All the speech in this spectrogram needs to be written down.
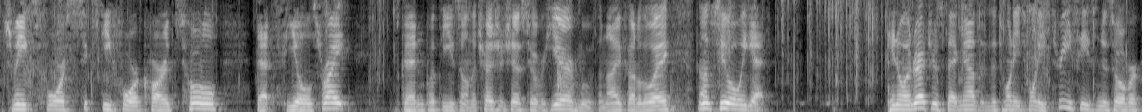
which makes for 64 cards total. That feels right. Let's go ahead and put these on the treasure chest over here, move the knife out of the way, and let's see what we get. You know, in retrospect, now that the 2023 season is over,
